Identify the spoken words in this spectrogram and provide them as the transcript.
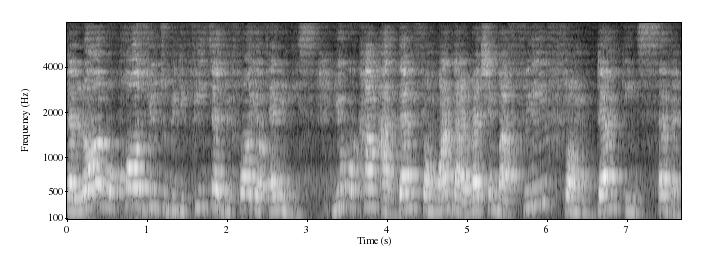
The Lord will cause you to be defeated before your enemies. You will come at them from one direction, but flee from them in seven,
